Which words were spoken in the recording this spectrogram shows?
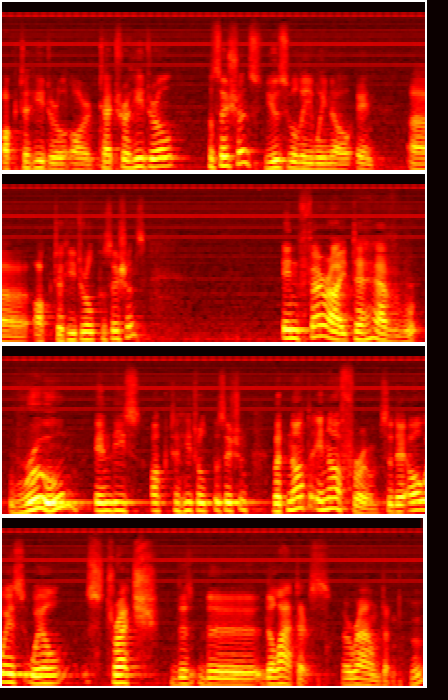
octahedral or tetrahedral positions. Usually we know in uh, octahedral positions in ferrite they have room in these octahedral positions, but not enough room. So they always will stretch the, the, the lattice around them. Hmm?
